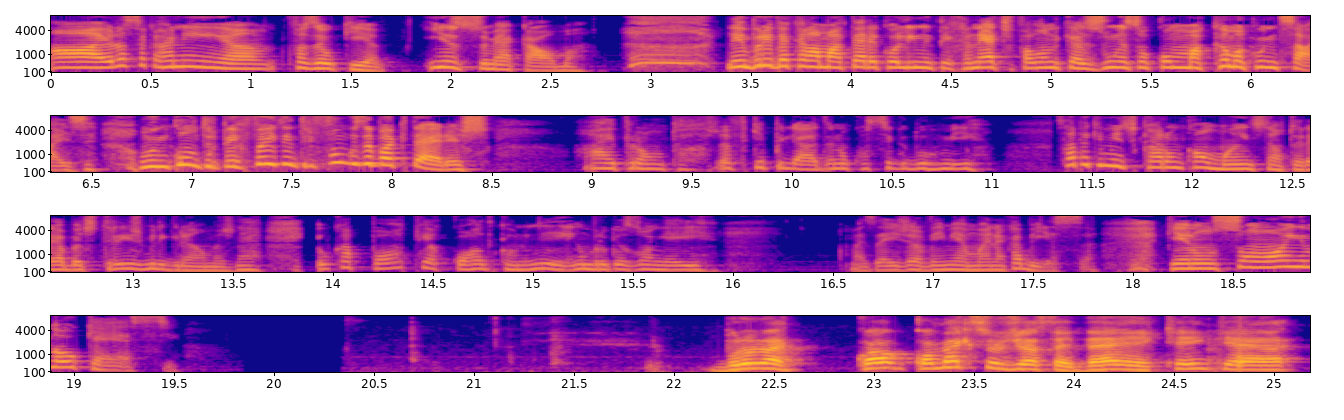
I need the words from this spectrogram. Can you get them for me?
Ai, olha essa carninha. Fazer o quê? Isso me acalma. Lembrei daquela matéria que eu li na internet falando que as unhas são como uma cama queen size. Um encontro perfeito entre fungos e bactérias. Ai, pronto. Já fiquei pilhada e não consigo dormir. Sabe que me indicaram um calmante na Toreba de 3mg, né? Eu capoto e acordo que eu nem lembro que eu sonhei. Mas aí já vem minha mãe na cabeça. Quem não sonha, enlouquece. Bruna, qual, como é que surgiu essa ideia e quem que é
